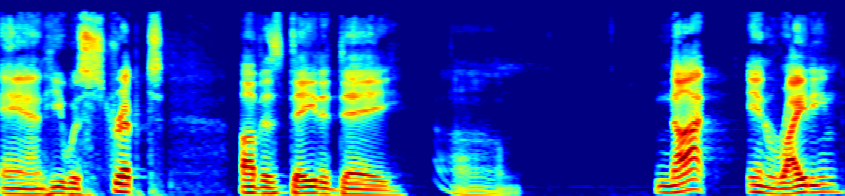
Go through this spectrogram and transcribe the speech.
and he was stripped of his day to day, not in writing,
